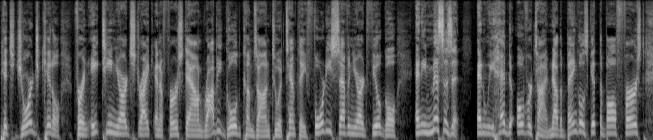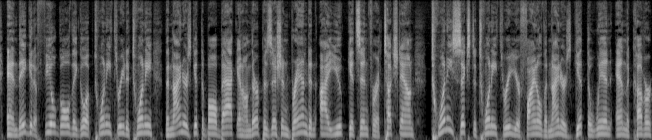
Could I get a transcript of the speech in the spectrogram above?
hits George Kittle for an 18 yard strike and a first down. Robbie Gould comes on to attempt a 47 yard field goal, and he misses it. And we head to overtime. Now the Bengals get the ball first and they get a field goal. They go up 23 to 20. The Niners get the ball back and on their position Brandon Aiyuk gets in for a touchdown. 26 to 23 your final the niners get the win and the cover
